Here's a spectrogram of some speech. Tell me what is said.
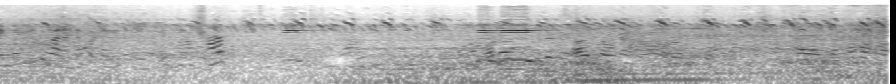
చేయాలి రెండు ఫోటో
